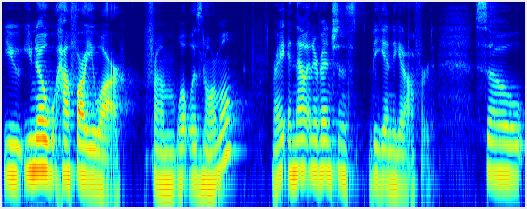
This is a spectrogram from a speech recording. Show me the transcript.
you you know how far you are from what was normal, right? And now interventions begin to get offered. So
